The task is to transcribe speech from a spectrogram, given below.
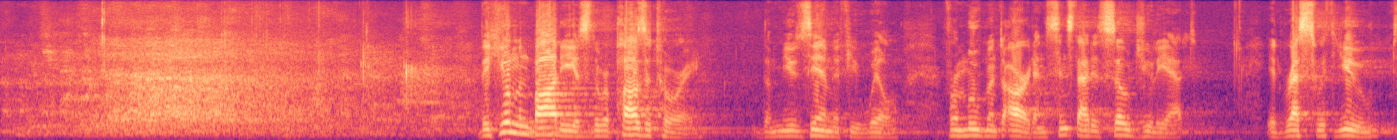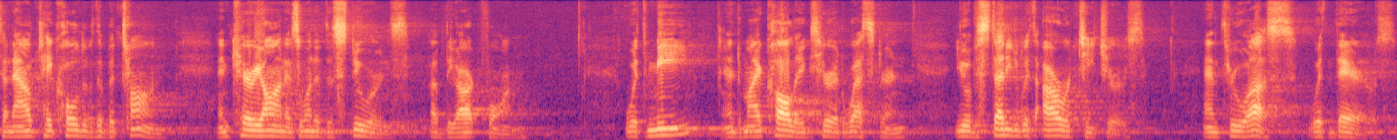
The human body is the repository, the museum, if you will, for movement art. And since that is so, Juliet, it rests with you to now take hold of the baton and carry on as one of the stewards of the art form. With me and my colleagues here at Western, you have studied with our teachers, and through us with theirs.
